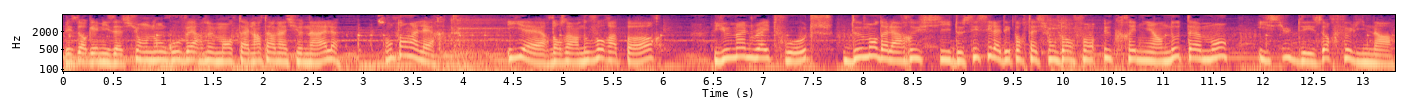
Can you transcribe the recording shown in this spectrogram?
Les organisations non gouvernementales internationales sont en alerte. Hier, dans un nouveau rapport, Human Rights Watch demande à la Russie de cesser la déportation d'enfants ukrainiens, notamment issus des orphelinats.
